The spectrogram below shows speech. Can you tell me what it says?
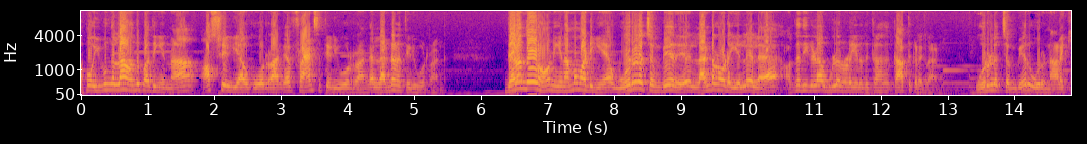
அப்போது இவங்கெல்லாம் வந்து பார்த்தீங்கன்னா ஆஸ்திரேலியாவுக்கு ஓடுறாங்க ஃப்ரான்ஸை தேடி ஓடுறாங்க லண்டனை தேடி ஓடுறாங்க. தினந்தோறும் நீங்கள் நம்ப மாட்டீங்க ஒரு லட்சம் பேர் லண்டனோட எல்லையில் அகதிகளாக உள்ள நுழையிறதுக்காக காத்து கிடக்குறாங்க. ஒரு லட்சம் பேர் ஒரு நாளைக்கு.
